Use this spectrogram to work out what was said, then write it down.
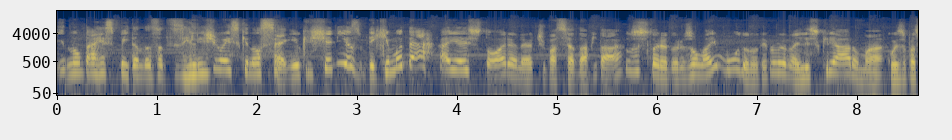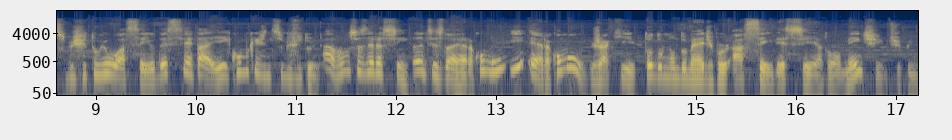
e não tá respeitando as outras religiões que não seguem o cristianismo. Tem que mudar. Aí a história, né, tipo, a se adaptar, os historiadores vão lá e mudam, não tem problema. Eles criaram uma coisa pra substituir o AC e o DC. Tá, e como que a gente substitui? Ah, vamos fazer assim. Antes da era comum e era comum. Já que todo mundo mede por AC e DC atualmente, tipo, em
